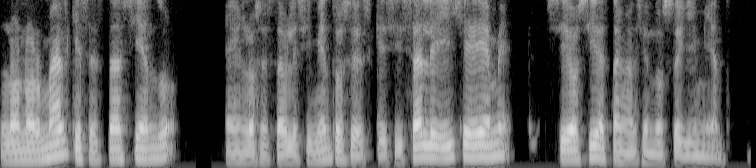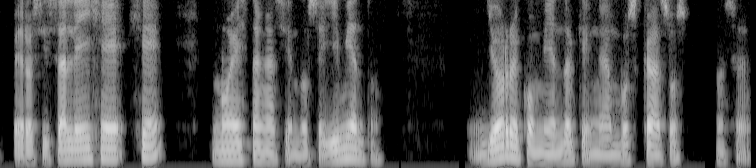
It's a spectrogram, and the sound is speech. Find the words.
lo normal que se está haciendo en los establecimientos es que si sale IgM, sí o sí están haciendo seguimiento. Pero si sale IgG, no están haciendo seguimiento. Yo recomiendo que en ambos casos, o sea,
